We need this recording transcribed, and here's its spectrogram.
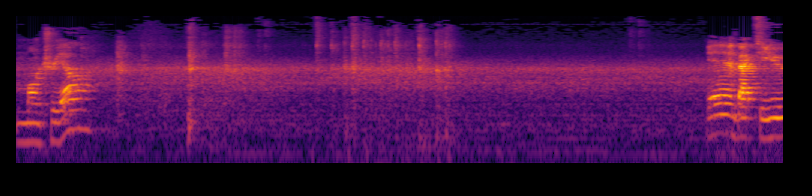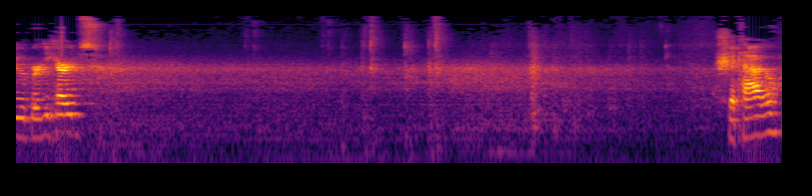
Montreal. And back to you, Bergie cards. Chicago.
